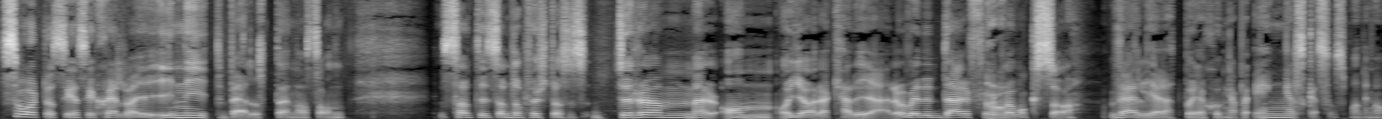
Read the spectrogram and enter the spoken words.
Svårt att se sig själva i, i nitbälten och sånt. Samtidigt som de förstås drömmer om att göra karriär och det är därför Ja. de också väljer att börja sjunga på engelska så småningom.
